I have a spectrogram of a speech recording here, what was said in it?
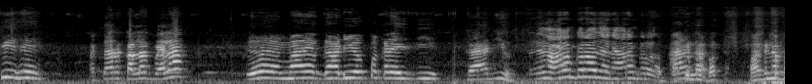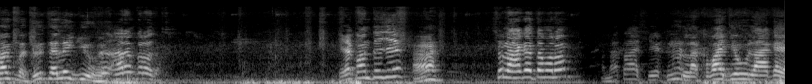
થી છે. અત્યારે કલાક પહેલા? એ મારે ગાડીઓ પકડાઈ હતી. ગાડીઓ? એ આરામ કરવા જાય ને આરામ કરવા પગ પગના પગ બધું ચાલી ગયું હે આરામ કરવા કોણ હે છે? હા. શું લાગે તમારો? મને તો આ શેઠનું લખવા જેવું લાગે.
